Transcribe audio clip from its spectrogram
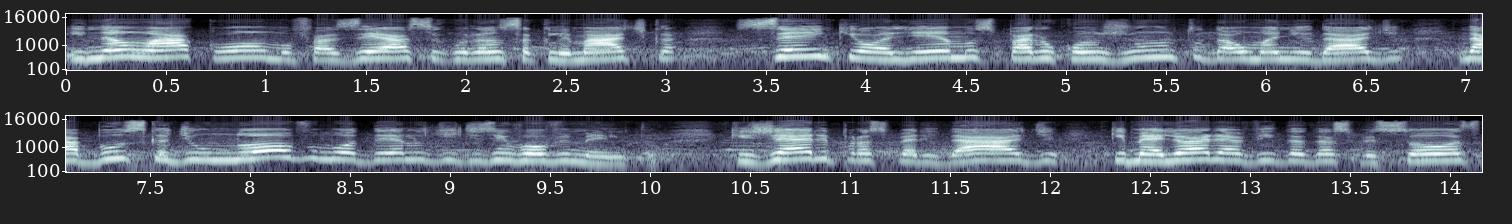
E não há como fazer a segurança climática sem que olhemos para o conjunto da humanidade na busca de um novo modelo de desenvolvimento que gere prosperidade, que melhore a vida das pessoas,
